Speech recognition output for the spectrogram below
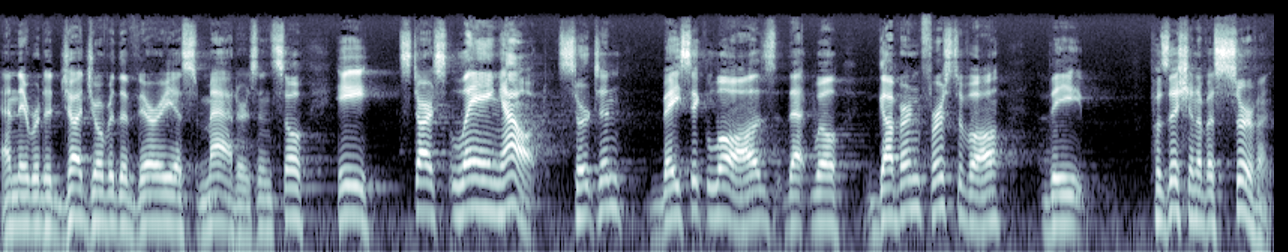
and they were to judge over the various matters. And so he starts laying out certain basic laws that will govern, first of all, the position of a servant.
